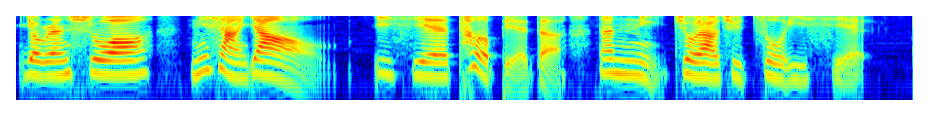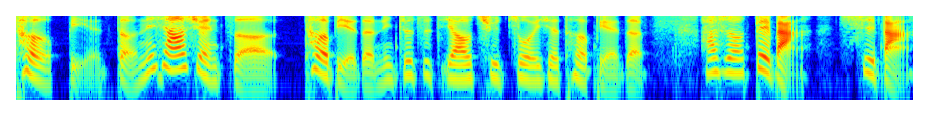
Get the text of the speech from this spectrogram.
有人说你想要一些特别的，那你就要去做一些特别的。你想要选择。”特别的，你就自己要去做一些特别的。他说对吧？是吧？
